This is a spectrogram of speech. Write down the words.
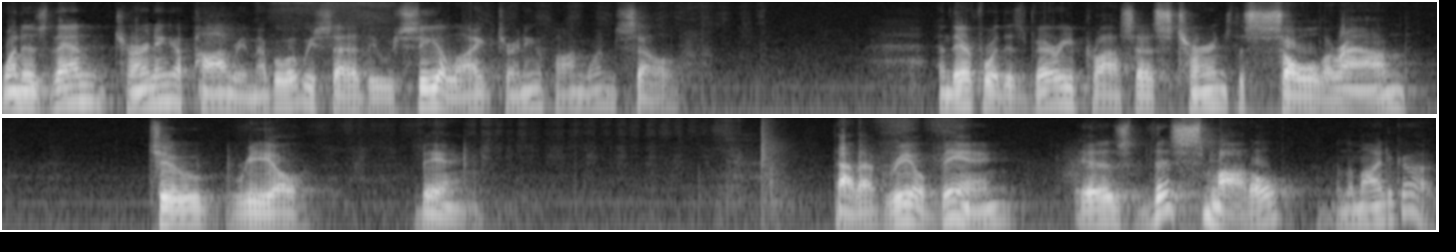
one is then turning upon, remember what we said, the we see alike turning upon oneself. And therefore, this very process turns the soul around to real being. Now, that real being is this model in the mind of God.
